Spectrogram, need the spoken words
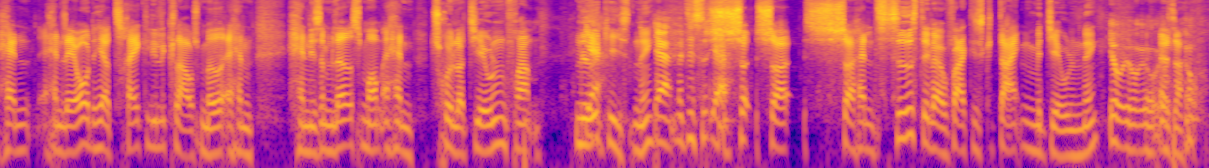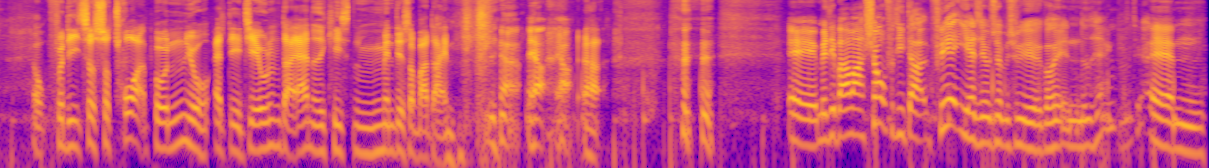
han, han laver det her trick, lille Claus, med, at han, han ligesom lader som om, at han tryller djævlen frem ned Ja. i kisten, ikke? Ja, men det... Ja. Så, så, så han sidestiller jo faktisk dejen med djævlen, ikke? Jo, jo, jo. jo, Altså. jo. Fordi så, så tror bunden jo, at det er djævlen, der er nede i kisten, men det er så bare dejen. Ja, ja, ja. Ja. Øh, men det er bare meget sjovt, fordi der er flere i hans eventyr, hvis vi går hen ned her. Ikke? Øhm,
